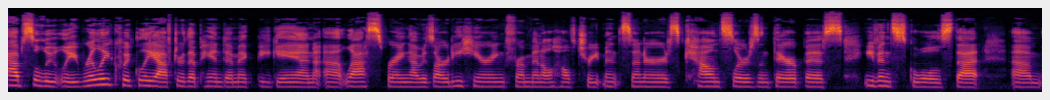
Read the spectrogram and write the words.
Absolutely. Really quickly after the pandemic began uh, last spring, I was already hearing from mental health treatment centers, counselors, and therapists, even schools, that um,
